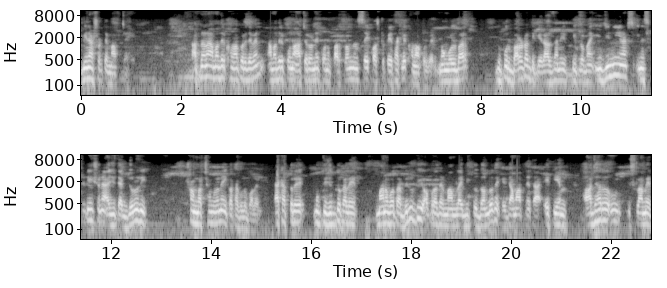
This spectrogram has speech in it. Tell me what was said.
বিনা শর্তে মাপ চাই। আপনারা আমাদের ক্ষমা করে দেবেন। আমাদের কোনো আচরণে, কোনো পারফরমেন্সে কষ্ট পেয়ে থাকলে ক্ষমা করবেন। মঙ্গলবার দুপুর বারোটার দিকে রাজধানীর ডিপ্লোমা ইঞ্জিনিয়ার্স ইনস্টিটিউশনে আয়োজিত এক জরুরি সংবাদ সম্মেলনে এই কথাগুলো বলেন। একাত্তরে মুক্তিযুদ্ধকালে মানবতা বিরোধী অপরাধের মামলায় মৃত্যুদণ্ড থেকে জামাত নেতা এটিএম আজহারুল ইসলামের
